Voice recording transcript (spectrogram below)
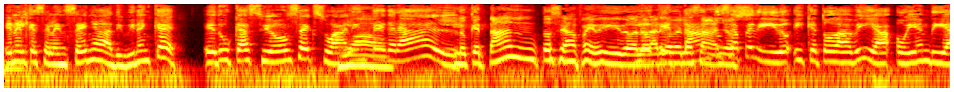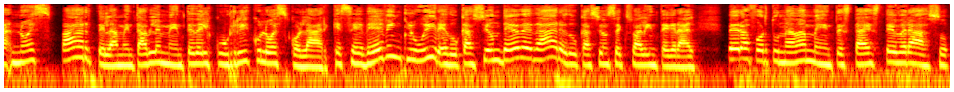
en el que se le enseña, adivinen qué, educación sexual Wow. integral Lo que tanto se ha pedido a lo, lo largo que de los tanto años. se ha pedido y que todavía hoy en día no es parte lamentablemente del currículo escolar que se debe incluir educación debe dar educación sexual integral pero afortunadamente está este brazo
